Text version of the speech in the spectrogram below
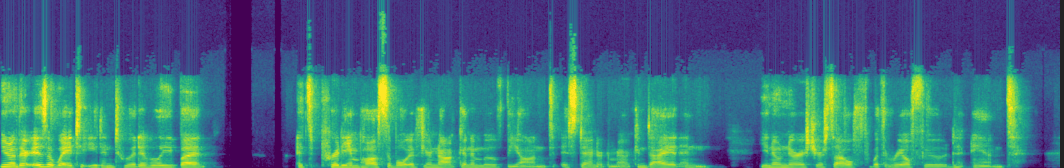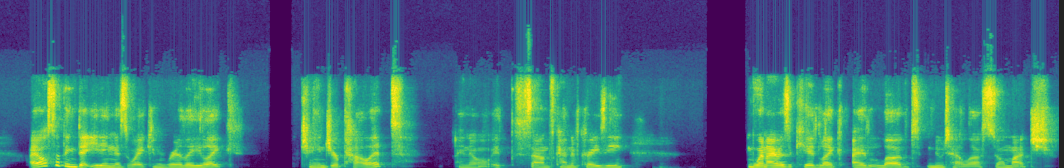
you know, there is a way to eat intuitively, but it's pretty impossible if you're not going to move beyond a standard American diet and, you know, nourish yourself with real food. And I also think that eating this way can really like change your palate. I know it sounds kind of crazy. When I was a kid, like I loved Nutella so much.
